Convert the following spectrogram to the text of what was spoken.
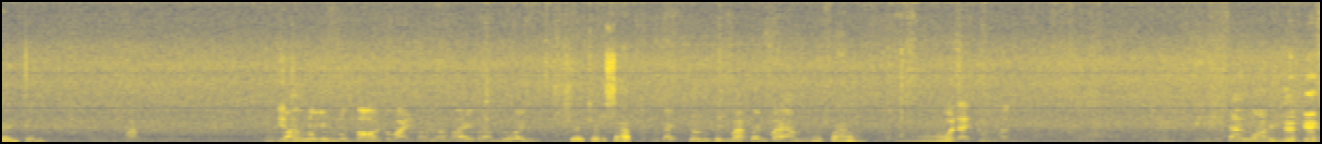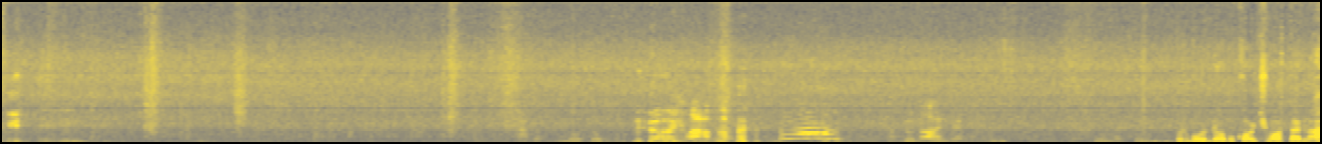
เอ็นเต็มที่ถูกลงต่อตัวไว้เอาละไว้ปรำด้วยใช้โทรศัพท์ได้ดุนปิงมาเป็นปรหูฟังอ๋อหัวได้จุ่มนั้นำสร้างมอนเฮ้ยความดูต้นเลยกินแบบกิ ទូតោះអញ្ចឹង9ដុំខូចឈ្មោះតិនណា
